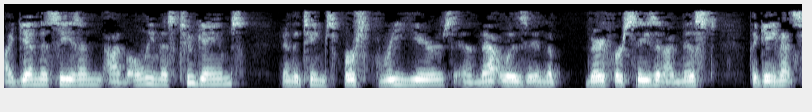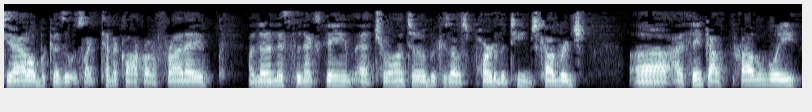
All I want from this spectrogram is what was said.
again this season. I've only missed two games in the team's first three years, and that was in the very first season. I missed the game at Seattle because it was like 10 o'clock on a Friday. And then I missed the next game at Toronto because I was part of the team's coverage. Uh, I think I've probably,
